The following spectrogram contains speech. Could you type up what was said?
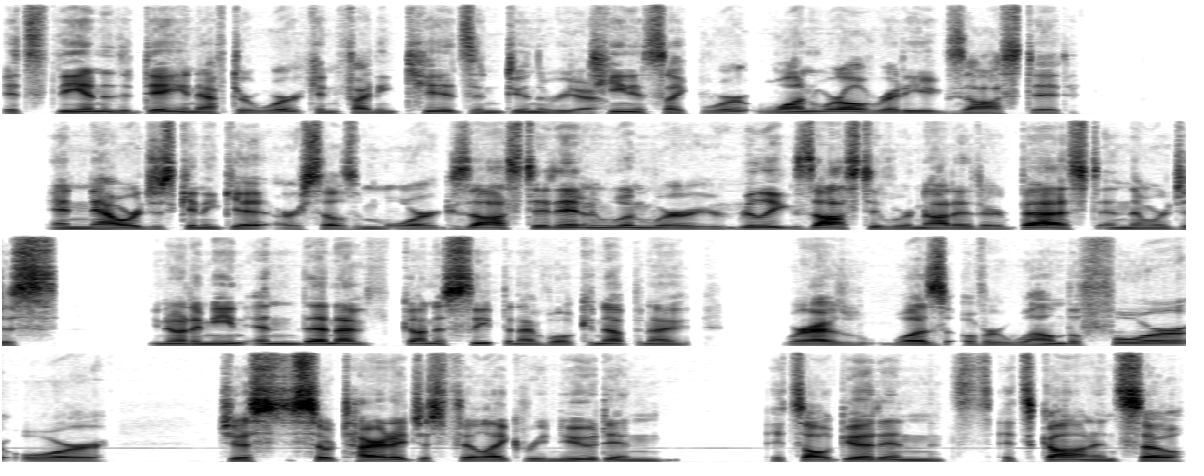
it's the end of the day and after work and fighting kids and doing the Yeah. routine, it's like we're one, we're already exhausted. And now we're just gonna get ourselves more exhausted. And when we're really exhausted, we're not at our best. And then we're just you know what I mean? And then I've gone to sleep and I've woken up and I where I was, was overwhelmed before or just so tired I just feel like renewed and it's all good and it's it's gone. And so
